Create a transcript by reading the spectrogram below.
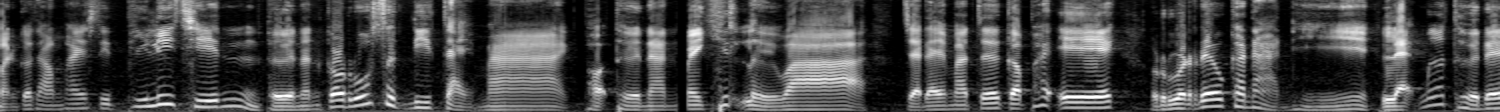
มันก็ทำให้สิทธิพิลี่ชิน เธอนั้นก็รู้สึกดีใจมาก เพราะเธอนั้นไม่คิดเลยว่าจะได้มาเจอกับพระเอกรวดเร็วขนาดนี้ และเมื่อเธอได้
